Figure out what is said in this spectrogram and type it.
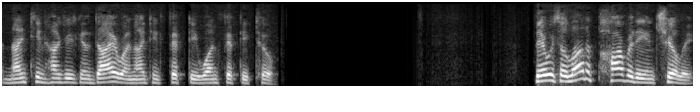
In 1900, he's going to die around 1951, 52. There was a lot of poverty in Chile.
